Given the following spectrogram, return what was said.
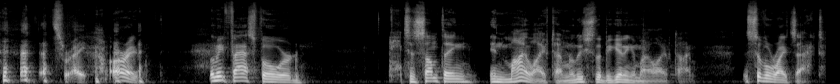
That's right. All right. Let me fast forward to something in my lifetime, or at least to the beginning of my lifetime the Civil Rights Act.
